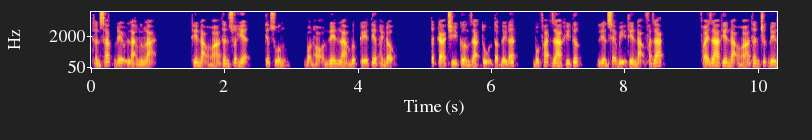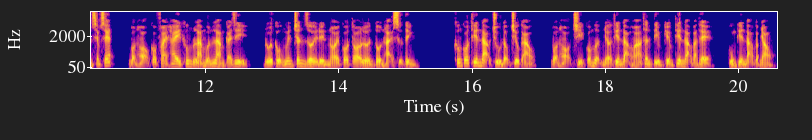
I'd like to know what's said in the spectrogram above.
thần sắc đều là ngưng lại. Thiên đạo hóa thân xuất hiện, tiếp xuống, bọn họ nên làm bước kế tiếp hành động. Tất cả trí cường giả tụ tập đầy đất buộc phát ra khí tức, liền sẽ bị thiên đạo phát giác. Phái ra thiên đạo hóa thân trước đến xem xét, bọn họ có phải hay không làm muốn làm cái gì, đối cổ nguyên chân giới đến nói có to lớn tổn hại sự tình. Không có thiên đạo chủ động chiêu cáo, bọn họ chỉ có mượn nhờ thiên đạo hóa thân tìm kiếm thiên đạo bản thể, cùng thiên đạo gặp nhau.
